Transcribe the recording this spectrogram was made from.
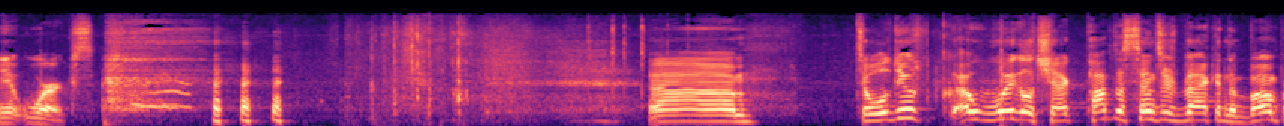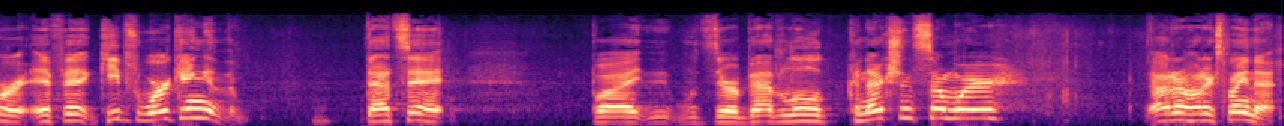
it works. um, so we'll do a wiggle check, pop the sensors back in the bumper. If it keeps working, that's it. But was there a bad little connection somewhere? I don't know how to explain that.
